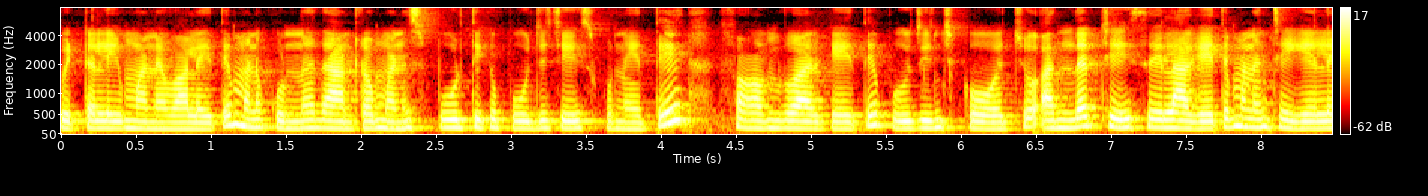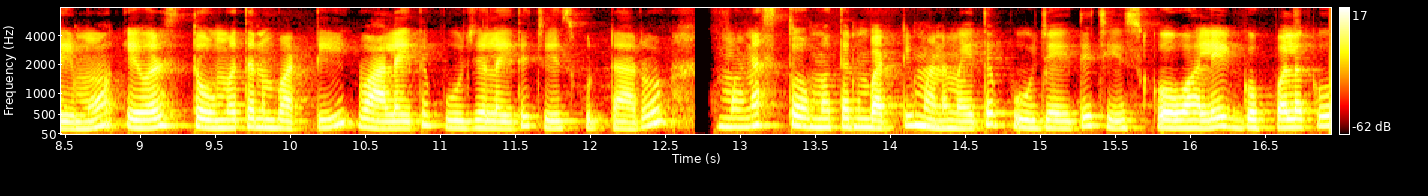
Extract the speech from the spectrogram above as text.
పెట్టలేము అనే వాళ్ళైతే మనకు ఉన్న దాంట్లో మనస్ఫూర్తిగా పూజ చేసుకుని అయితే స్వామివారికి అయితే పూజించుకోవచ్చు. అందరు చేసేలాగైతే మనం చేయలేము. ఎవరి స్తోమతను బట్టి వాళ్ళైతే పూజలు అయితే చేసుకుంటారు. మన స్తోమతను బట్టి మనమైతే పూజ అయితే చేసుకోవాలి. గొప్పలకు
